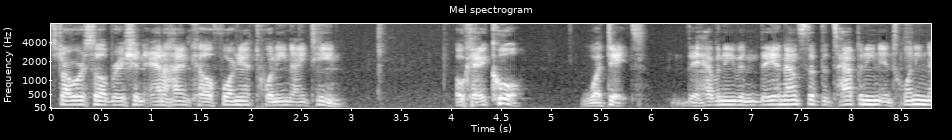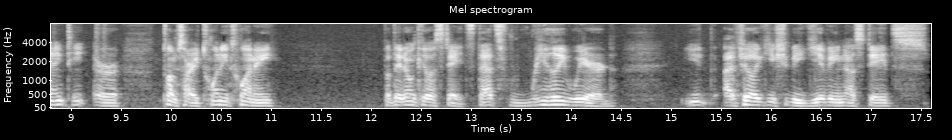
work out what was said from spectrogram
Star Wars Celebration Anaheim, California, 2019. Okay, cool. What dates? They haven't even they announced that it's happening in 2019 or I'm sorry, 2020, but they don't give us dates. That's really weird you, I feel like you should be giving us dates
